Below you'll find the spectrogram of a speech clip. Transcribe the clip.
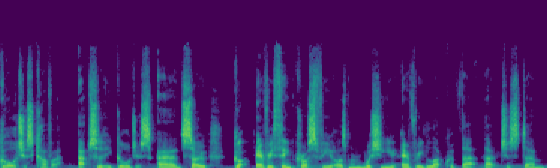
Gorgeous cover absolutely gorgeous. And so got everything crossed for you, Osman. Wishing you every luck with that. That just um,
